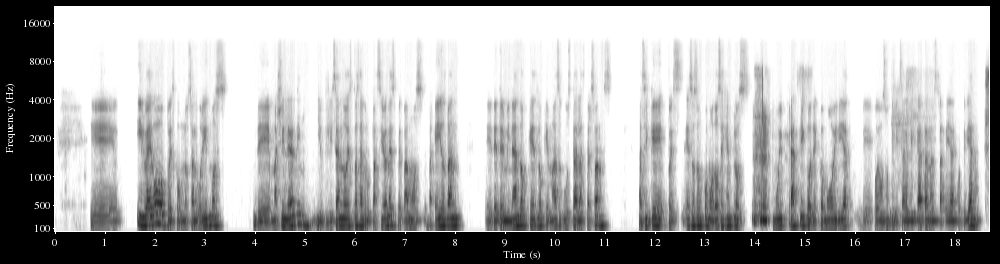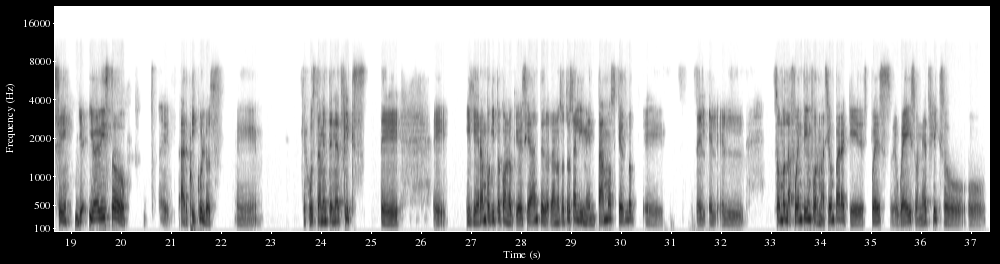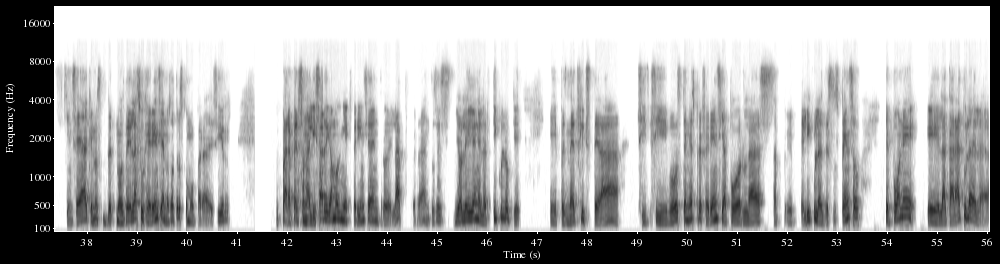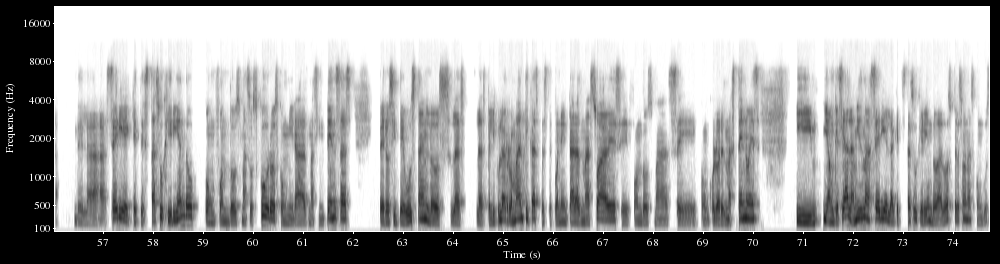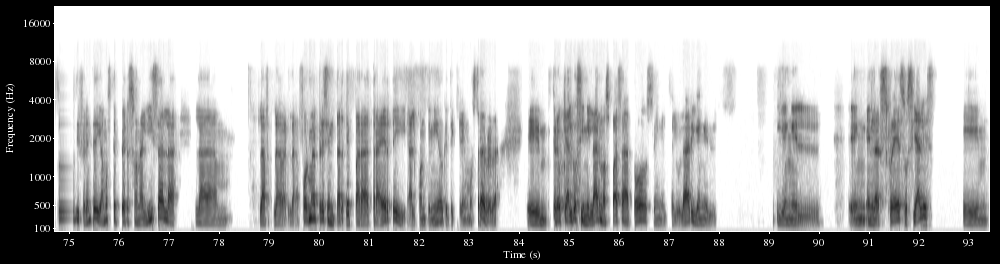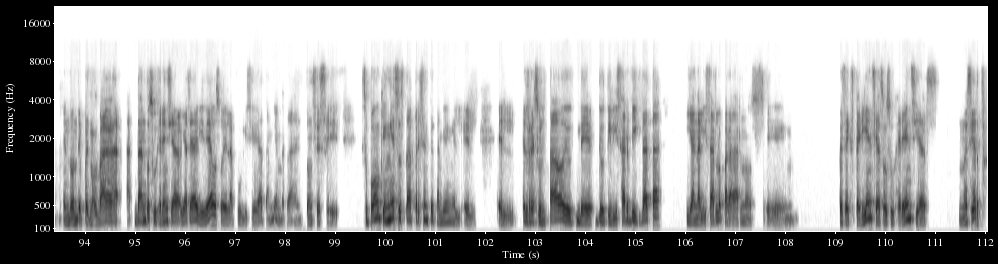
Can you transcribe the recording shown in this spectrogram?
y luego pues con los algoritmos de Machine Learning y utilizando estas agrupaciones pues vamos, ellos van eh, determinando qué es lo que más gusta a las personas. Así que, pues, esos son como dos ejemplos muy prácticos de cómo hoy día eh, podemos utilizar el Big Data en nuestra vida cotidiana. Sí, yo, he visto eh, artículos que justamente Netflix te, y que era un poquito con lo que decía antes, ¿verdad? Nosotros alimentamos qué es lo el, el, el, somos la fuente de información para que después Waze o Netflix o quien sea, que nos, nos dé la sugerencia a nosotros como para decir, para personalizar, digamos, mi experiencia dentro del app, ¿verdad? Entonces, yo leía en el artículo que, eh, pues, Netflix te da, si, si, vos tenés preferencia por las eh, películas de suspenso, te pone eh, la carátula de la, de la serie que te está sugiriendo con fondos más oscuros, con miradas más intensas, pero si te gustan los, las las películas románticas pues te ponen caras más suaves, fondos más con colores más tenues. Y, y, aunque sea la misma serie la que te está sugiriendo a dos personas con gustos diferentes, digamos, te personaliza la, la, la, la forma de presentarte para atraerte al contenido que te quieren mostrar, ¿verdad? Eh, creo que algo similar nos pasa a todos en el celular y en, el, y en, el, en, en las redes sociales eh, en donde pues nos va dando sugerencia ya sea de videos o de la publicidad también, ¿verdad? Entonces, eh, supongo que en eso está presente también el, el, el, resultado de, de, utilizar Big Data y analizarlo para darnos eh, pues experiencias o sugerencias, ¿no es cierto?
